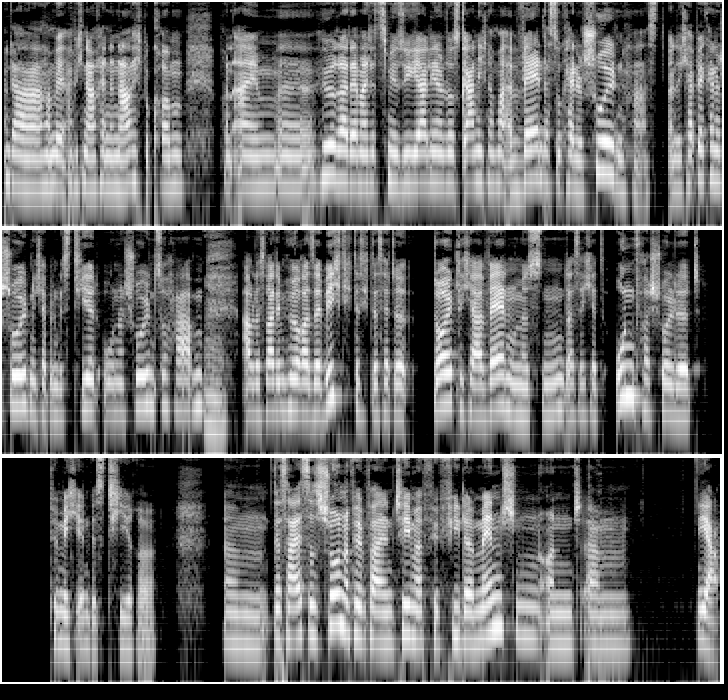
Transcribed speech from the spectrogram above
da haben wir, habe ich nachher eine Nachricht bekommen von einem äh, Hörer, der meinte zu mir so, ja, Lena, du hast gar nicht nochmal erwähnt, dass du keine Schulden hast. Also ich habe ja keine Schulden, ich habe investiert, ohne Schulden zu haben. Aber das war dem Hörer sehr wichtig, dass ich das hätte deutlicher erwähnen müssen, dass ich jetzt unverschuldet für mich investiere. Ähm, das heißt, es ist schon auf jeden Fall ein Thema für viele Menschen und ähm, ja,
